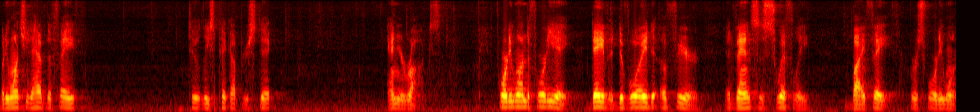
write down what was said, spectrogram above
but He wants you to have the faith to at least pick up your stick and your rocks. 41 to 48. David, devoid of fear, advances swiftly by faith. Verse 41.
